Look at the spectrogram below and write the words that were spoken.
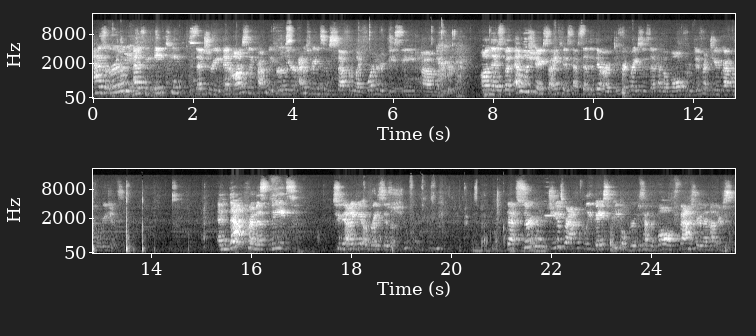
As early as the 18th century, and honestly, probably earlier, I was reading some stuff from like 400 BC um, on this, but evolutionary scientists have said that there are different races that have evolved from different geographical regions. And that premise leads to the idea of racism. That certain geographically based people groups have evolved faster than others.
